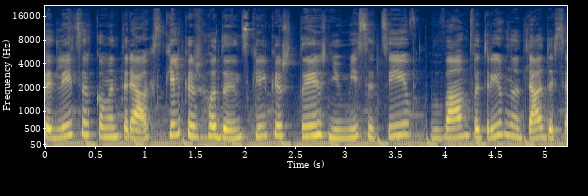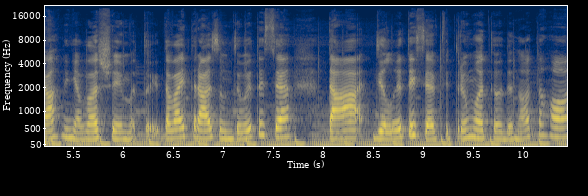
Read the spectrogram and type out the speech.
Діліться в коментарях, скільки ж годин, скільки ж тижнів, місяців вам потрібно для досягнення вашої мети. Давайте разом дивитися та ділитися, підтримувати один одного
